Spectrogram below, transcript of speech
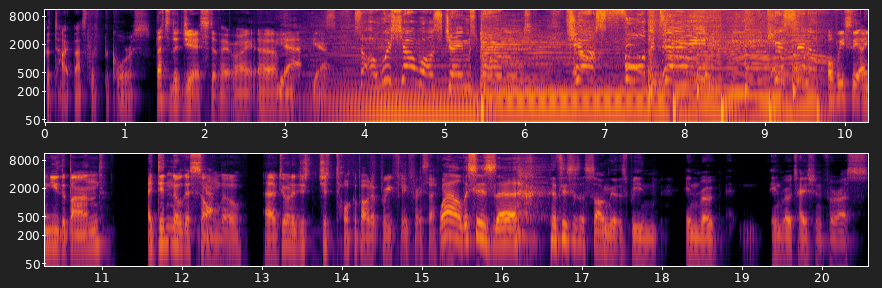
the type. That's the, the chorus. that's the gist of it, right? Um, yeah, yeah. So I wish I was James Bond just for the day. Kissing. Obviously, I knew the band. I didn't know this song though. Uh, do you want to just just talk about it briefly for a second? Well, this is uh, this is a song that has been in ro- in rotation for us.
